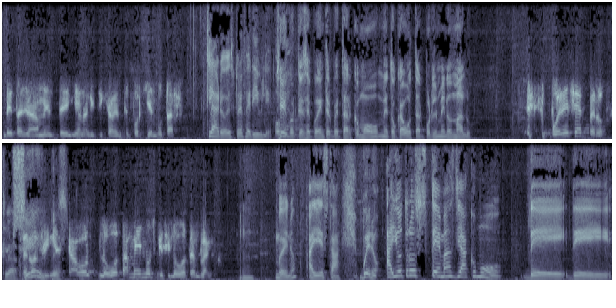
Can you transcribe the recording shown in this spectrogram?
detalladamente y analíticamente por quién votar. Claro, es preferible. Sí, mejor- porque se puede interpretar como me toca votar por el menos malo. Puede ser, pero, Claro. pero al fin y pues. al cabo lo vota menos que si lo vota en blanco. Bueno, ahí está. Bueno, hay otros temas ya como de, de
